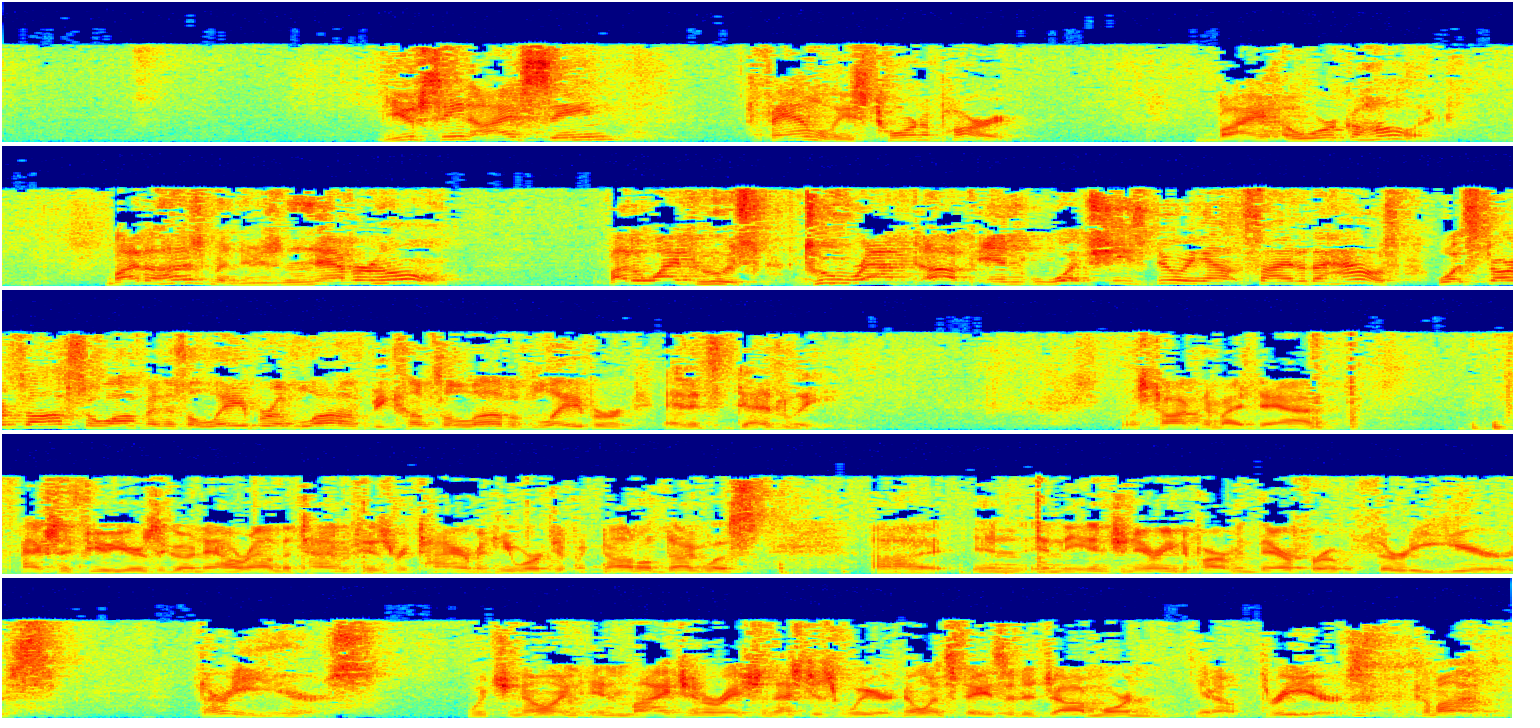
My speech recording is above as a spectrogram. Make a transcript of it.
You've seen, I've seen families torn apart by a workaholic. By the husband who's never home. By the wife who is too wrapped up in what she's doing outside of the house. What starts off so often as a labor of love becomes a love of labor and it's deadly. I was talking to my dad actually a few years ago now, around the time of his retirement. He worked at McDonnell Douglas uh, in, in the engineering department there for over 30 years. 30 years. Which, you know, in, in my generation, that's just weird. No one stays at a job more than, you know, three years. Come on.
